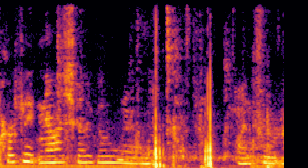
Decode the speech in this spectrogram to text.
Perfect. Now I just gotta go and find food.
